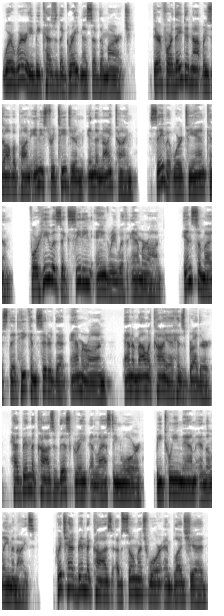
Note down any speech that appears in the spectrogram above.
were weary because of the greatness of the march. Therefore they did not resolve upon any stratagem in the night time, save it were Teancum. For he was exceeding angry with Ammoron, insomuch that he considered that Ammoron and Amalickiah his brother had been the cause of this great and lasting war between them and the Lamanites, which had been the cause of so much war and bloodshed,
